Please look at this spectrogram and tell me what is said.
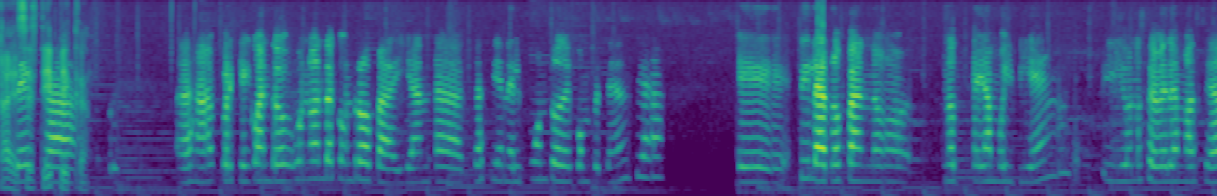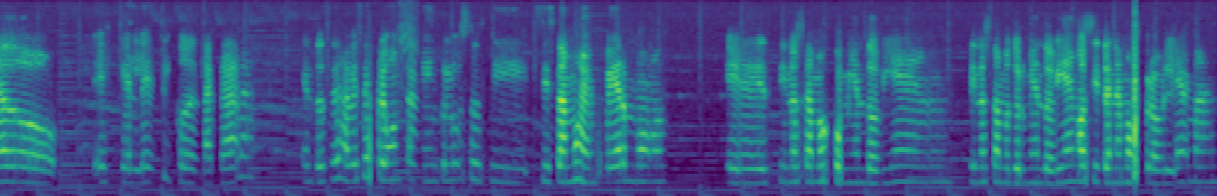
ah, esa es típica. Ajá, porque cuando uno anda con ropa y anda casi en el punto de competencia, eh, si la ropa no, no te vaya muy bien y uno se ve demasiado esquelético de la cara, entonces a veces preguntan incluso si, si estamos enfermos, eh, si no estamos comiendo bien, si no estamos durmiendo bien o si tenemos problemas.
